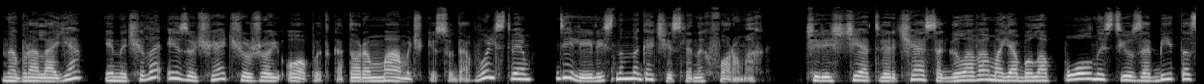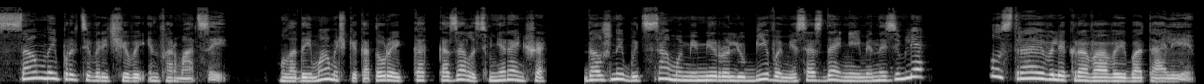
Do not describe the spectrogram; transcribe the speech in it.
Набрала я и начала изучать чужой опыт, которым мамочки с удовольствием делились на многочисленных форумах. Через четверть часа голова моя была полностью забита самой противоречивой информацией. Молодые мамочки, которые, как казалось мне раньше, должны быть самыми миролюбивыми созданиями на Земле, устраивали кровавые баталии.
